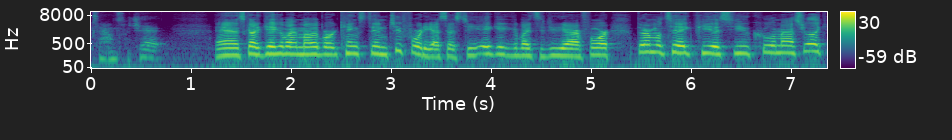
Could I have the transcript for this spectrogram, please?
Sounds legit. And it's got a gigabyte motherboard, Kingston 240 SSD, 8 gigabytes of DDR4, Thermaltake PSU Cooler Master. Like,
